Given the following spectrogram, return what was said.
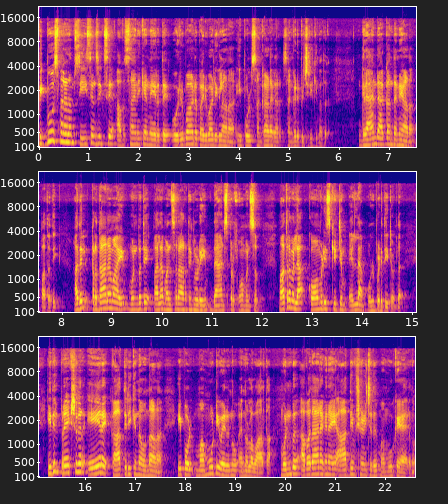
Big Boss Malayalam season six അവസാനിക്കാൻ നേരത്തെ ഒരുപാട് പരിപാടികളാണ് ഇപ്പോൾ സംഘാടകർ സംഘടിപ്പിച്ചിരിക്കുന്നത്. ഗ്രാൻഡ് ആക്കാൻ തന്നെയാണ് പദ്ധതി. അതിൽ പ്രധാനമായും മുൻപത്തെ പല മത്സരാർത്ഥികളുടെയും ഡാൻസ് പെർഫോമൻസും മാത്രമല്ല കോമഡി സ്കിറ്റും എല്ലാം ഉൾപ്പെടുത്തിയിട്ടുണ്ട്. ഇതിൽ പ്രേക്ഷകർ ഏറെ കാത്തിരിക്കുന്ന ഒന്നാണ് ഇപ്പോൾ മമ്മൂട്ടി വരുന്നു എന്നുള്ള വാർത്ത. മുൻപ് അവതാരകനായി ആദ്യം ക്ഷണിച്ചത് മമ്മൂക്കയായിരുന്നു.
